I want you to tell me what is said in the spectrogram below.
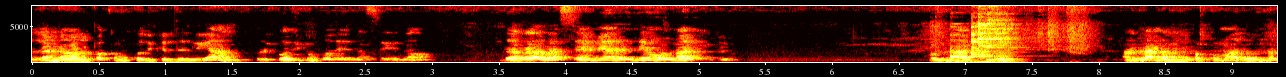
எல்லாம் நாலு பக்கமும் கொதிக்கிறது இல்லையா? இப்படி கொதிக்கும் போது என்ன செய்யணும்? இந்த ரவை சேமியா ரெண்டையும் ஒன்றா இருக்கணும் ஒன்றா நல்லா நாலு பக்கமும் அது வந்து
